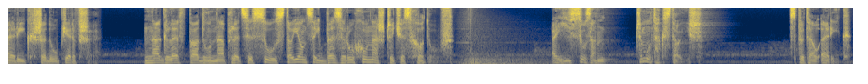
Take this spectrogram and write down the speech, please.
Erik szedł pierwszy. Nagle wpadł na plecy Su stojącej bez ruchu na szczycie schodów. Ej, Susan, czemu tak stoisz? spytał Erik.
